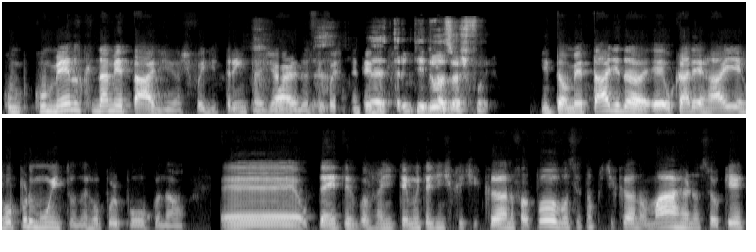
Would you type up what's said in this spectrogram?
com, com menos que da metade, acho que foi de 30 jardas, foi 32. É, 32 acho que foi. Então, metade da o cara errar e errou por muito, não errou por pouco não. É, a gente tem muita gente criticando, fala, pô, vocês estão criticando o Maher, não sei o quê.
